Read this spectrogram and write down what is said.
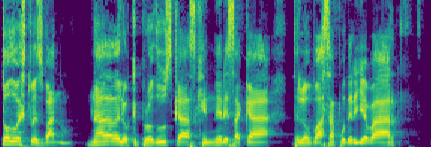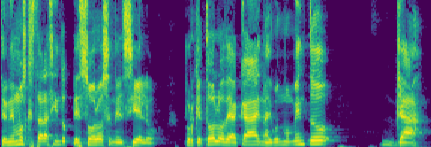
todo esto es vano. Nada de lo que produzcas, generes acá, te lo vas a poder llevar. Tenemos que estar haciendo tesoros en el cielo porque todo lo de acá en algún momento ya,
